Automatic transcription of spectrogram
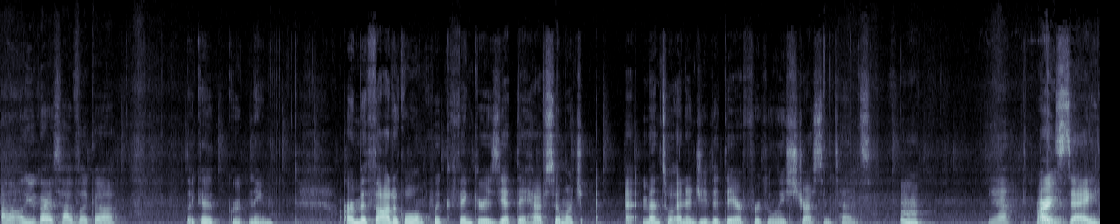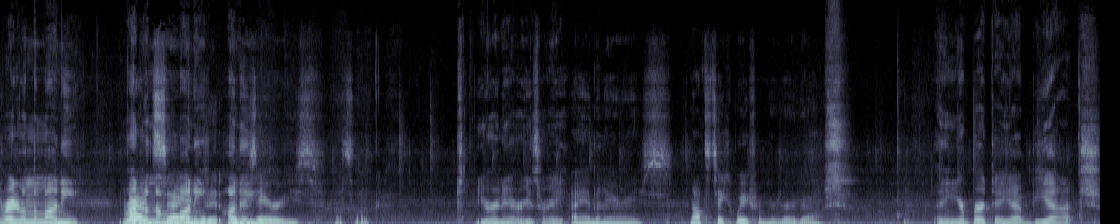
Oh, you guys have like a like a group name. Are methodical and quick thinkers, yet they have so much uh, mental energy that they are frequently stressed and tense. Hmm. Yeah, I'd right. say. right on the money. Right I'd on the say, money, what is, what is. Aries? Let's look. You're an Aries, right? I am an Aries. Not to take away from your Virgo. Ain't your birthday yet, biatch?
